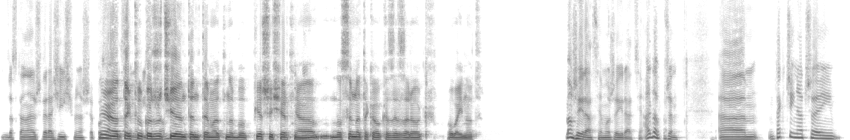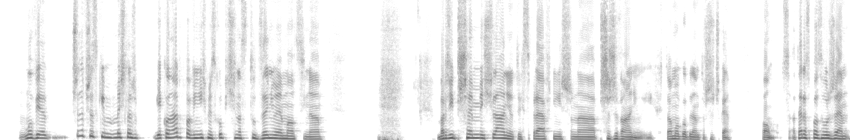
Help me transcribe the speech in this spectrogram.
doskonale już wyraziliśmy nasze pozycje. Nie, ja tak tylko rzuciłem ten temat, no bo 1 sierpnia, mhm. następna taka okazja za rok, why not? Może i racja, może i racja. Ale dobrze. Um, tak czy inaczej, mówię, przede wszystkim myślę, że jako naród powinniśmy skupić się na studzeniu emocji, na bardziej przemyślaniu tych spraw niż na przeżywaniu ich. To mogłoby nam troszeczkę pomóc. A teraz pozwól, że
